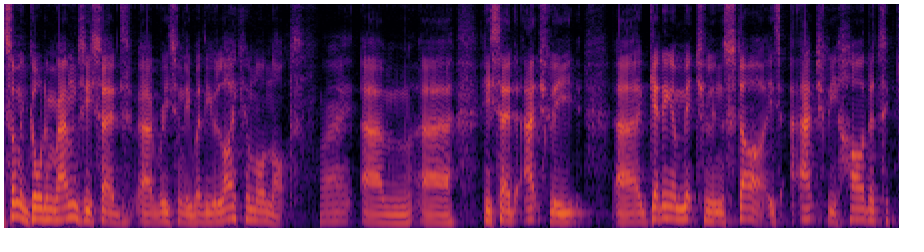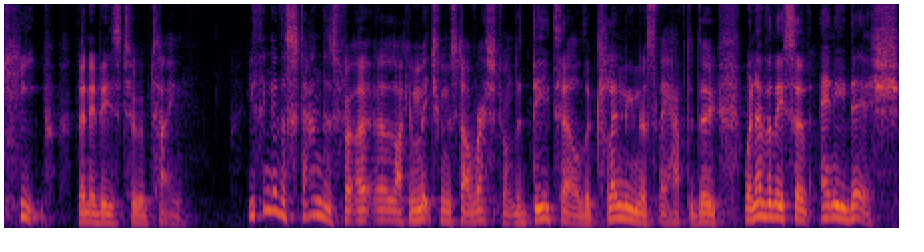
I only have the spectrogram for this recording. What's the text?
something Gordon Ramsay said uh, recently, whether you like him or not, right? Um, uh, he said, actually, uh, getting a Michelin star is actually harder to keep than it is to obtain. You think of the standards for a, a, like a Michelin star restaurant, the detail, the cleanliness they have to do. Whenever they serve any dish,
